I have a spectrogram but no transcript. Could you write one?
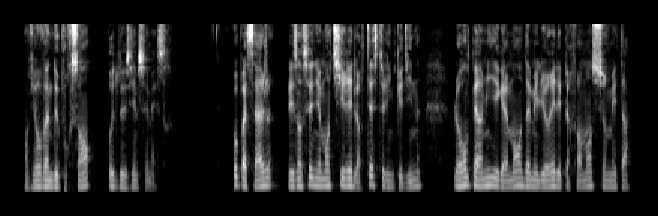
environ 22% au deuxième semestre. Au passage, les enseignements tirés de leurs tests LinkedIn leur ont permis également d'améliorer les performances sur Meta.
